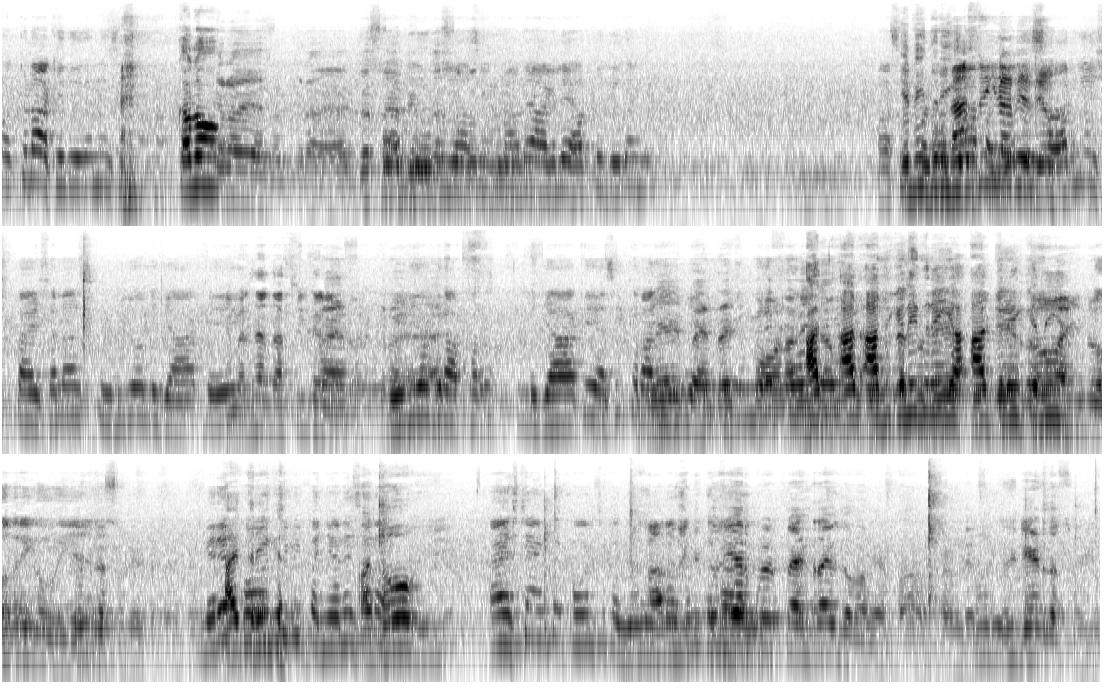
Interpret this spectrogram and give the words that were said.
ਪਕੜਾ ਕੇ ਦੇ ਦੇਣੇ ਸੀ ਕਦੋਂ? ਕਰਾਇਆ ਸਰ ਕਰਾਇਆ। ਦੱਸੋ ਯਾਰ ਜੋ ਦਿਨ ਦੱਸੋ ਅਸੀਂ ਬਣਾਉਂਦੇ ਅਗਲੇ ਹਫ਼ਤੇ ਦੇ ਦਾਂਗੇ ਅਸੀਂ ਕਿੰਨੀ ਤਰੀਕ ਦਾ ਦੇ ਦਿਓ। ਸਾਰੀਆਂ ਸਪੈਸ਼ਲ ਸਟੂਡੀਓ ਲਿਜਾ ਕੇ ਮੇਰੇ ਸਾਹਿਬ 10 ਤਰੀਕ ਵੀਡੀਓਗ੍ਰਾਫਰ ਲਿਜਾ ਕੇ ਅਸੀਂ ਕਰਾਈ ਅੱਜ ਅੱਜ ਕਿੰਨੀ ਤਰੀਕ ਆ? ਅੱਜ ਤਰੀਕ ਕਿੰਨੀ ਆ? ਦੋ ਤਰੀਕ ਹੋ ਗਈ ਹੈ। ਦੱਸੋ ਡੇਟ ਮੇਰੇ ਫੋਨ 'ਚ ਵੀ ਪਈਆਂ ਨੇ ਸਰ। ਦੋ ਇਸ ਟਾਈਮ ਤੇ ਫੋਨ 'ਚ ਪਈਆਂ ਨੇ। ਮੈਂ ਤੁਸੀਂ ਪੈਨ ਡਰਾਈਵ ਦਵਾਂਗੇ ਆਪਾਂ ਤੁਸੀਂ ਡੇਟ ਦੱਸੋ ਜੀ।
